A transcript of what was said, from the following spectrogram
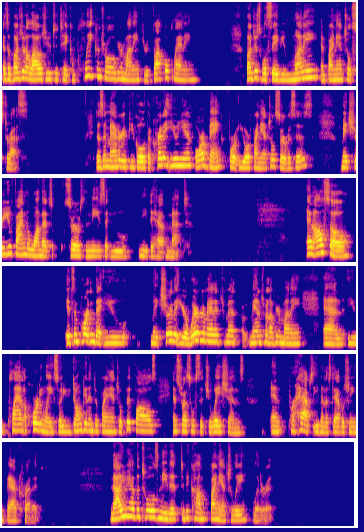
as a budget allows you to take complete control of your money through thoughtful planning. Budgets will save you money and financial stress. Doesn't matter if you go with a credit union or a bank for your financial services, make sure you find the one that serves the needs that you need to have met. And also, it's important that you make sure that you're aware of your management management of your money and you plan accordingly so you don't get into financial pitfalls and stressful situations and perhaps even establishing bad credit. Now you have the tools needed to become financially literate.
